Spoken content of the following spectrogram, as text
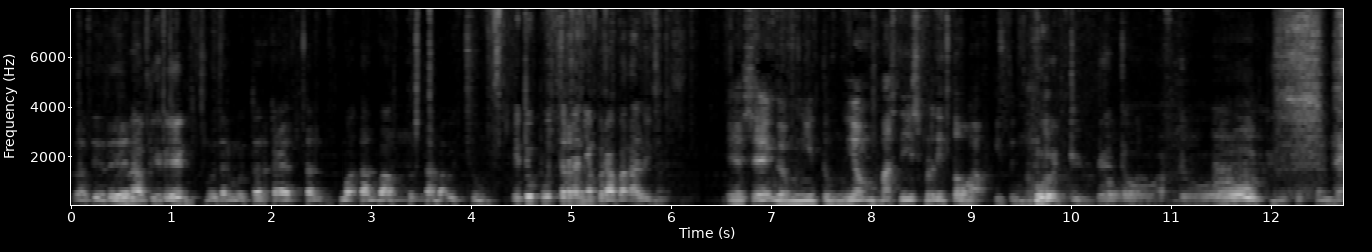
labirin Labirin muter-muter kayak tan tanpa tanpa ujung itu puterannya berapa kali, Mas? Ya saya nggak menghitung. Yang pasti seperti toaf gitu. Waduh, gitu. dong. itu standar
